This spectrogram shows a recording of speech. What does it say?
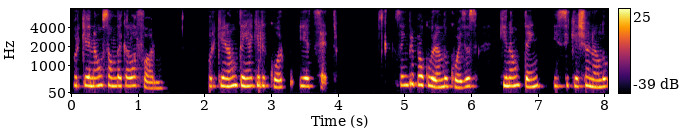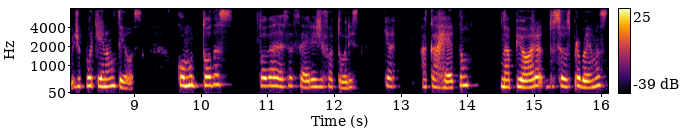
por que não são daquela forma, por que não têm aquele corpo e etc. Sempre procurando coisas que não têm e se questionando de por que não tê-las. Como todas, todas essas séries de fatores que acarretam na piora dos seus problemas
